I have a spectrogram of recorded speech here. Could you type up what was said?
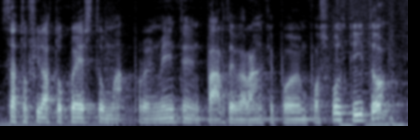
stato filato questo ma probabilmente in parte verrà anche poi un po' sfoltito.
